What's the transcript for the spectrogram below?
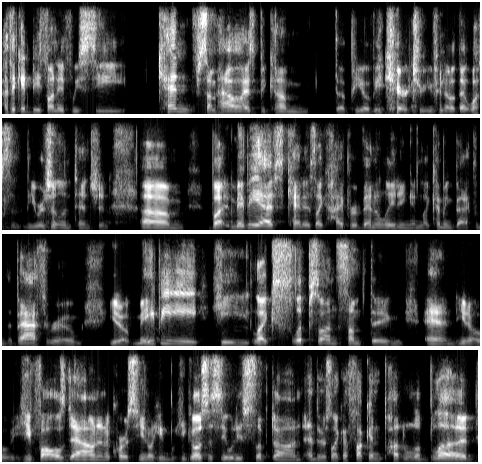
I think it'd be funny if we see Ken somehow has become the POV character, even though that wasn't the original intention. Um, but maybe as Ken is like hyperventilating and like coming back from the bathroom, you know, maybe he like slips on something and you know he falls down, and of course, you know, he he goes to see what he slipped on, and there's like a fucking puddle of blood,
